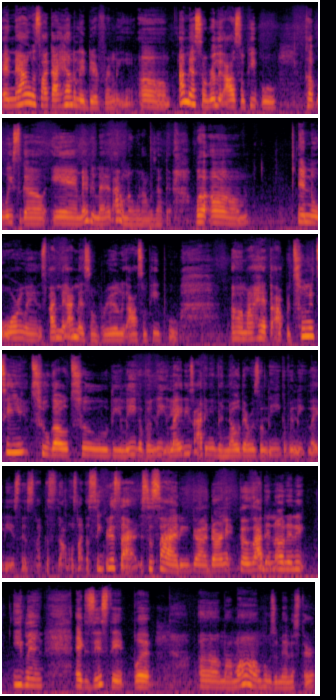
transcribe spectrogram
and now it's like I handle it differently. Um, I met some really awesome people a couple weeks ago, and maybe last I don't know when I was out there, but um, in New Orleans, I met I met some really awesome people. Um, I had the opportunity to go to the League of Elite Ladies. I didn't even know there was a League of Elite Ladies. It's like a, almost like a secret society. Society, God darn it, because I didn't know that it even existed. But uh, my mom, who's a minister,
